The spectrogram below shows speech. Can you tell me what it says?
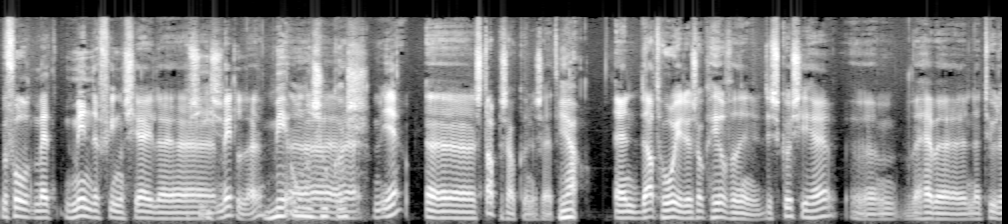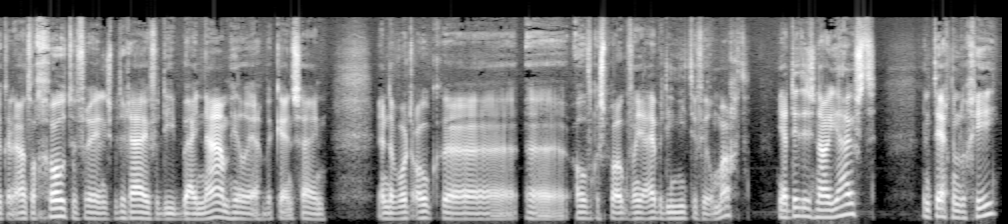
bijvoorbeeld met minder financiële eh, Precies. middelen, Meer onderzoekers. ja, eh, stappen zou kunnen zetten. Ja, En dat hoor je dus ook heel veel in de discussie. Hè? Ehm, we hebben natuurlijk een aantal grote verenigingsbedrijven die bij naam heel erg bekend zijn. En er wordt ook eh, over gesproken van, ja, hebben die niet te veel macht? Ja, dit is nou juist een technologie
